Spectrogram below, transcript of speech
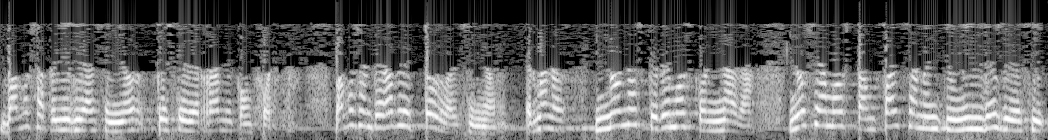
vamos a pedirle al Señor que se derrame con fuerza. Vamos a entregarle todo al Señor. Hermanos, no nos quedemos con nada. No seamos tan falsamente humildes de decir,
